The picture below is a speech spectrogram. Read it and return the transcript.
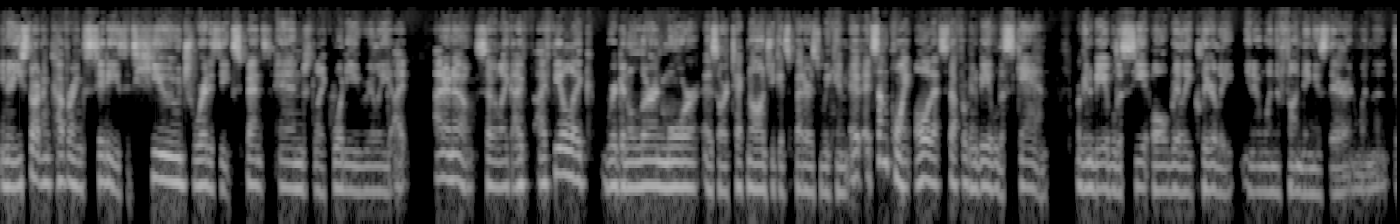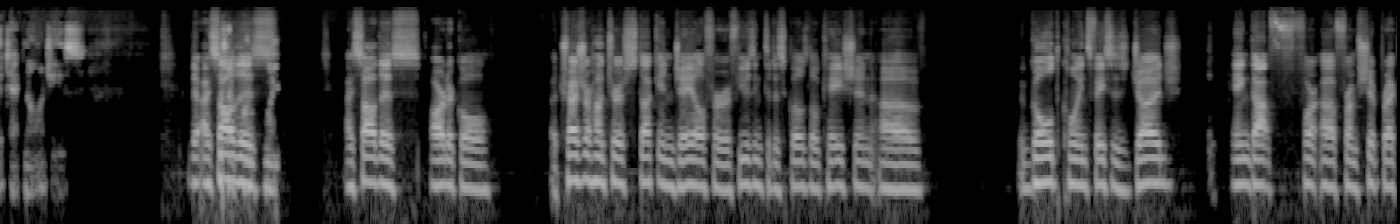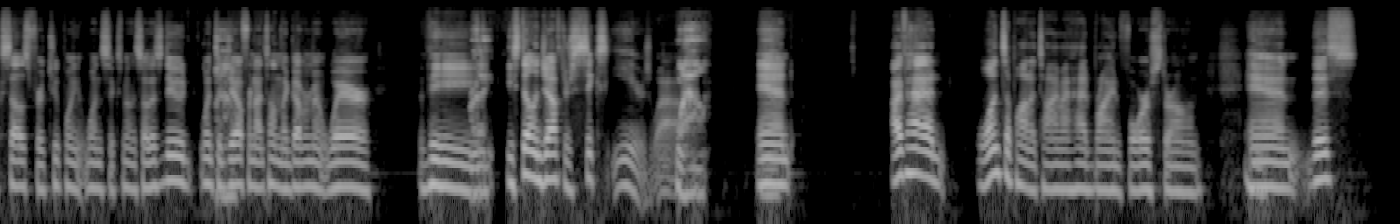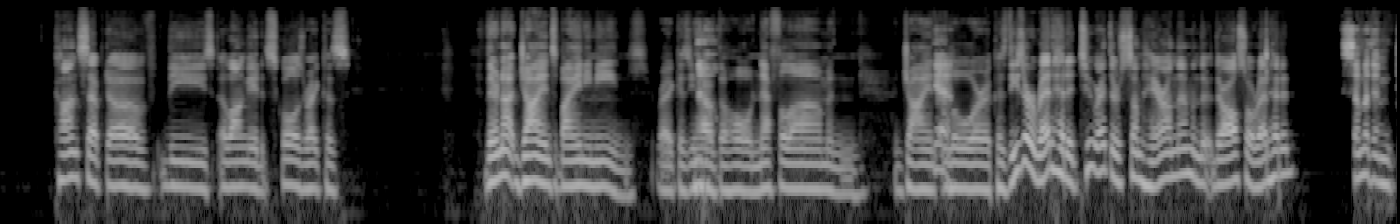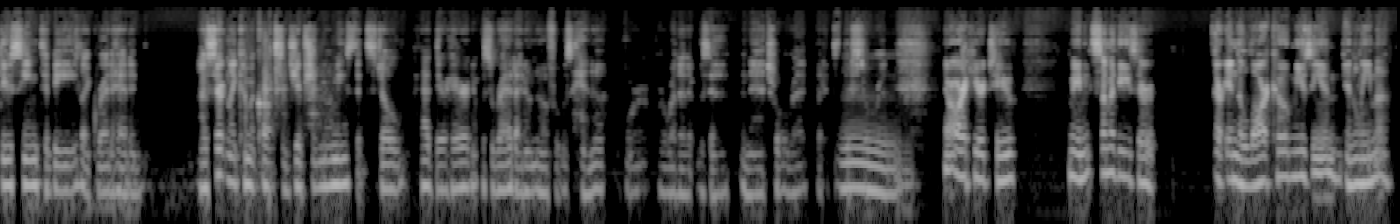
you know you start uncovering cities it's huge where does the expense end? Like what do you really i i don't know. So like i i feel like we're going to learn more as our technology gets better as we can at, at some point all of that stuff we're going to be able to scan. We're going to be able to see it all really clearly you know when the funding is there and when the the technology is. There, i saw this I saw this article a treasure hunter stuck in jail for refusing to disclose location of gold coins faces judge and got for uh, from shipwreck cells for 2.16 million. So this dude went to Wow. jail for not telling the government where the Right. he's still in jail after 6 years. Wow. Wow. And I've had once upon a time I had Brien Foerster on and this concept of these elongated skulls, right? Cuz they're not giants by any means, right? Cuz you No. have the whole Nephilim and giant Yeah. lore cuz these are redheaded too, right? There's some hair on them and they're, they're also redheaded. Some of them do seem to be like redheaded. I've certainly come across Egyptian mummies that still had their hair and it was red. I don't know if it was henna or, or whether it was a, a natural red, but it's they're still red. Mm. There are here too. I mean, some of these are are in the Larco Museum in Lima,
